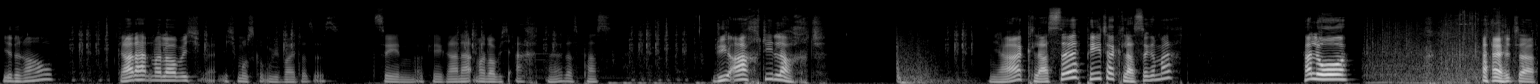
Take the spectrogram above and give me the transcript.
Hier drauf. Gerade hatten wir, glaube ich... Ich muss gucken, wie weit das ist. 10. Okay, gerade hatten wir, glaube ich, 8, ne? Das passt. Die 8, die lacht. Ja, klasse. Peter, klasse gemacht. Hallo. Alter.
